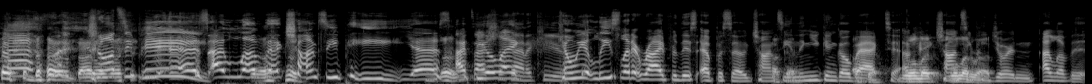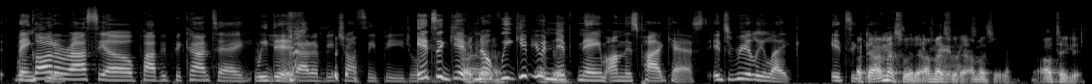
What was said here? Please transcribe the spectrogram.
yes. no, chauncey p yes i love that chauncey p yes. I feel like can we at least let it ride for this episode chauncey okay. and then you can go back okay. to okay we'll let, chauncey we'll p. jordan. I love it. Thank we called you. Horacio papi picante. We did. you gotta be chauncey p. Jordan it's a gift. No we give you a nickname on this podcast. It's really like it's okay. Gift. I mess with it. I mess with it. I mess with it. I'll take it.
